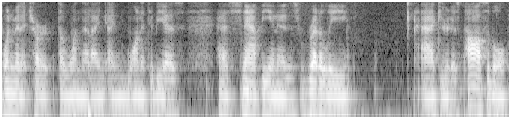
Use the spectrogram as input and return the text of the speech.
one minute chart, the one that I, I want it to be as, as snappy and as readily accurate as possible,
